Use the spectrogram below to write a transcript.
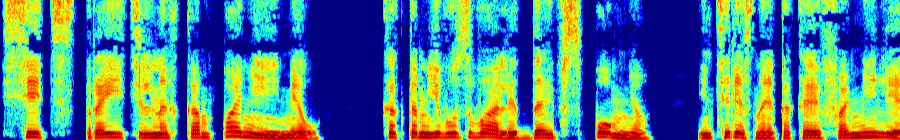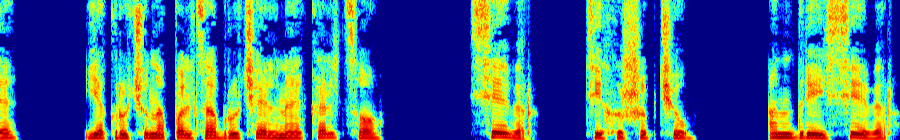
Сеть строительных компаний имел. Как там его звали, дай вспомню. Интересная такая фамилия. Я кручу на пальце обручальное кольцо. Север, тихо шепчу. Андрей Север.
